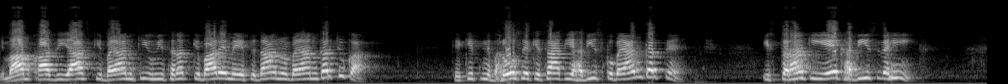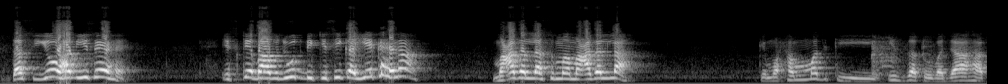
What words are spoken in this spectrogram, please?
امام قاضی یاز کی بیان کی ہوئی سنت کے بارے میں ابتدان میں بیان کر چکا کہ کتنے بھروسے کے ساتھ یہ حدیث کو بیان کرتے ہیں۔ اس طرح کی ایک حدیث نہیں دس یو حدیثیں ہیں۔ اس کے باوجود بھی کسی کا یہ کہنا معذ اللہ سما معذ اللہ، کہ محمد کی عزت و وجاہت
